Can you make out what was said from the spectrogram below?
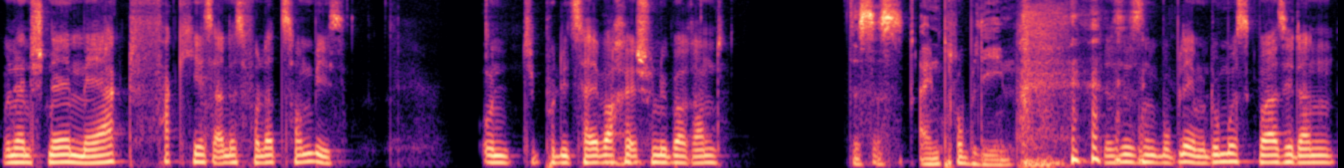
und dann schnell merkt, fuck, hier ist alles voller Zombies. Und die Polizeiwache ist schon überrannt. Das ist ein Problem. Das ist ein Problem. Und du musst quasi dann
